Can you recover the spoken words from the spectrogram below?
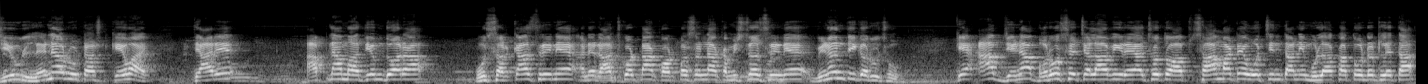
જીવ લેનારું ટ્રસ્ટ કહેવાય. ત્યારે આપના માધ્યમ દ્વારા હું સરકારશ્રીને અને રાજકોટના કોર્પોરેશનના કમિશનરશ્રીને વિનંતી કરું છું કે આપ જેના ભરોસે ચલાવી રહ્યા છો, તો આપ શા માટે ઓચિંતાની મુલાકાતો નથી લેતા?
